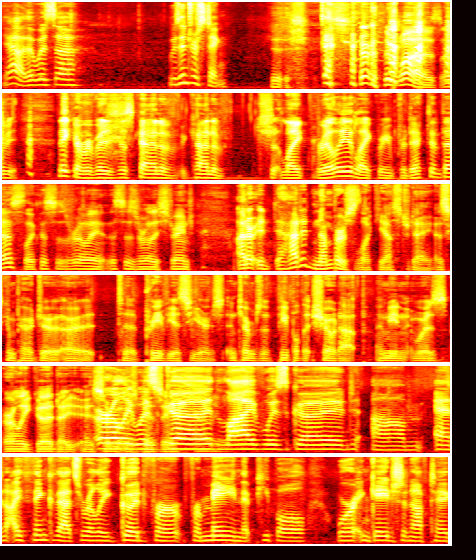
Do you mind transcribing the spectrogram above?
yeah, that was uh, it was interesting. It certainly was. I mean, I think everybody's just kind of, kind of like, really, like we predicted this. Like this is really, this is really strange. I don't. It, how did numbers look yesterday as compared to uh, to previous years in terms of people that showed up? I mean, it was early good. I it Early was, busy. good, live was good, um, and I think that's really good for for Maine that people were engaged enough to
